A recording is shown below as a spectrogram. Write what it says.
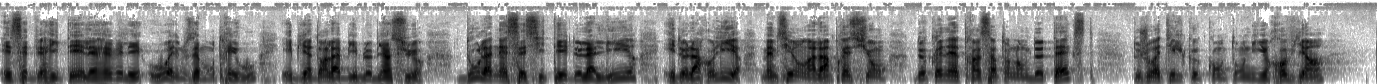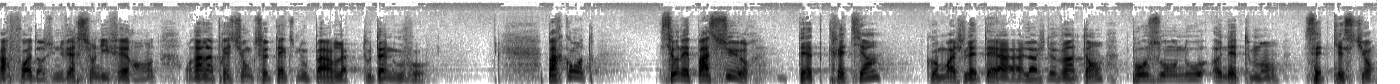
Et cette vérité, elle est révélée où? Elle nous est montrée où? Eh bien dans la Bible, bien sûr. D'où la nécessité de la lire et de la relire. Même si on a l'impression de connaître un certain nombre de textes, toujours est-il que quand on y revient, parfois dans une version différente, on a l'impression que ce texte nous parle tout à nouveau. Par contre, si on n'est pas sûr d'être chrétien, comme moi je l'étais à l'âge de 20 ans, posons-nous honnêtement cette question.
